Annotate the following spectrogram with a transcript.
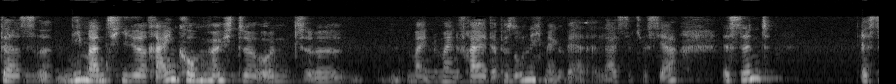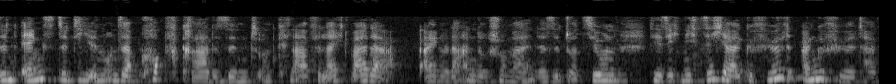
dass äh, niemand hier reinkommen möchte und äh, meine, meine Freiheit der Person nicht mehr gewährleistet ist. Ja? Es, sind, es sind Ängste, die in unserem Kopf gerade sind. Und klar, vielleicht war da ein oder andere schon mal in der Situation, die sich nicht sicher gefühlt, angefühlt hat.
